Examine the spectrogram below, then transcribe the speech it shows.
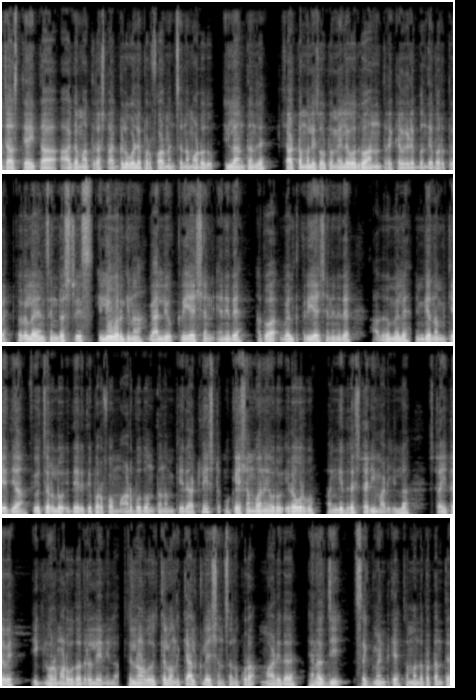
ಜಾಸ್ತಿ ಆಯ್ತಾ, ಆಗ ಮಾತ್ರ ಸ್ಟಾಕ್ಗಳು ಒಳ್ಳೆ ಪರ್ಫಾರ್ಮೆನ್ಸ್ ಅನ್ನ ಮಾಡೋದು. ಇಲ್ಲ ಅಂತಂದ್ರೆ ಶಾರ್ಟ್ ಟರ್ಮ್ ಅಲ್ಲಿ ಸ್ವಲ್ಪ ಮೇಲೆ ಹೋದ್ರು ಆನಂತರ ಕೆಳಗಡೆ ಬಂದೇ ಬರುತ್ತವೆ ರಿಲಯನ್ಸ್ ಇಂಡಸ್ಟ್ರೀಸ್ ಇಲ್ಲಿವರೆಗಿನ ವ್ಯಾಲ್ಯೂ ಕ್ರಿಯೇಷನ್ ಏನಿದೆ, ಅಥವಾ ವೆಲ್ತ್ ಕ್ರಿಯೇಷನ್ ಏನಿದೆ ಅದ್ರ ಮೇಲೆ ನಿಮ್ಗೆ ನಂಬಿಕೆ ಇದೆಯಾ? ಫ್ಯೂಚರ್ ಅಲ್ಲೂ ಇದೇ ರೀತಿ ಪರ್ಫಾರ್ಮ್ ಮಾಡಬಹುದು ಅಂತ ನಂಬಿಕೆ ಇದೆ. ಅಟ್ಲೀಸ್ಟ್ ಮುಖೇಶ್ ಅಂಬಾನಿ ಅವರು ಇರೋವರೆಗೂ ಹಂಗಿದ್ರೆ ಸ್ಟಡಿ ಮಾಡಿ. ಇಲ್ಲ ಸ್ಟ್ರೈಟ್ ಅವೇ ಇಗ್ನೋರ್ ಮಾಡಬಹುದು ಅದರಲ್ಲಿ ಏನಿಲ್ಲ ಇಲ್ಲಿ ನೋಡಬಹುದು ಕೆಲವೊಂದು ಕ್ಯಾಲ್ಕುಲೇಷನ್ಸ್ ಅನ್ನು ಕೂಡ ಮಾಡಿದ್ದಾರೆ. ಎನರ್ಜಿ ಸೆಗ್ಮೆಂಟ್ಗೆ ಸಂಬಂಧಪಟ್ಟಂತೆ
